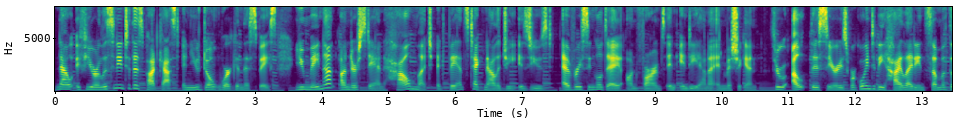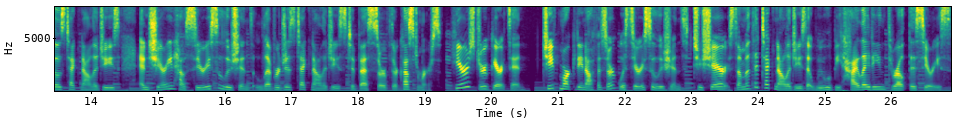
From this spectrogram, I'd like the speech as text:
Now, if you're listening to this podcast and you don't work in this space, you may not understand how much advanced technology is used every single day on farms in Indiana and Michigan. Throughout this series, we're going to be highlighting some of those technologies and sharing how Ceres Solutions leverages technologies to best serve their customers. Here's Drew Garretson, Chief Marketing Officer with Ceres Solutions, to share some of the technologies that we will be highlighting throughout this series.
